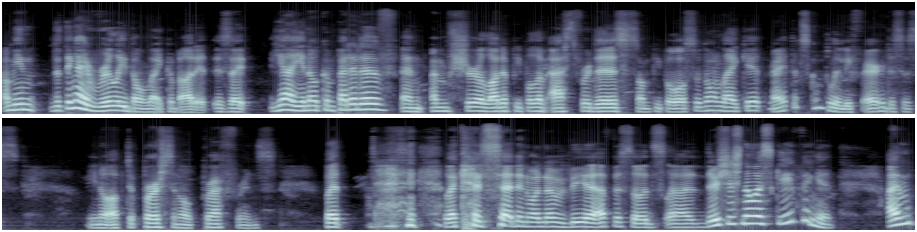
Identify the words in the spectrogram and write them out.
I mean, the thing I really don't like about it is that yeah, you know, competitive, and I'm sure a lot of people have asked for this. Some people also don't like it, right? That's completely fair. This is, you know, up to personal preference. But like I said in one of the episodes, uh, there's just no escaping it. I'm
